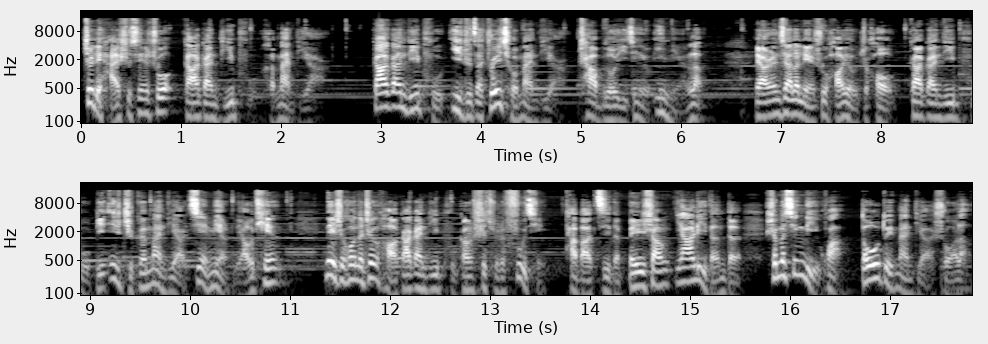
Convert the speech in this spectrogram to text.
这里还是先说嘎甘迪普和曼迪尔。嘎甘迪普一直在追求曼迪尔，差不多已经有一年了。两人加了脸书好友之后，嘎甘迪普便一直跟曼迪尔见面聊天。那时候呢，正好嘎甘迪普刚失去了父亲，他把自己的悲伤、压力等等什么心里话都对曼迪尔说了。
